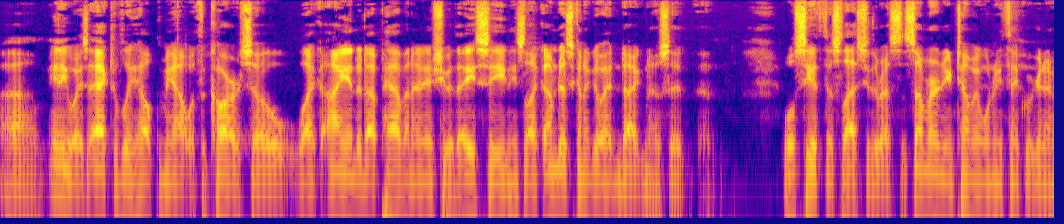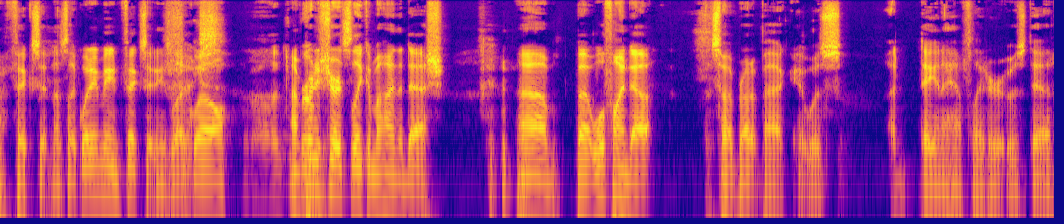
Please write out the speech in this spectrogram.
um, anyways actively helping me out with the car so like i ended up having an issue with ac and he's like i'm just going to go ahead and diagnose it we'll see if this lasts you the rest of the summer and you tell me when you think we're going to fix it. And i was like what do you mean fix it? And he's like well Well, i'm pretty sure it's leaking behind the dash. Um, but we'll find out. So i brought it back. It was a day and a half later it was dead.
